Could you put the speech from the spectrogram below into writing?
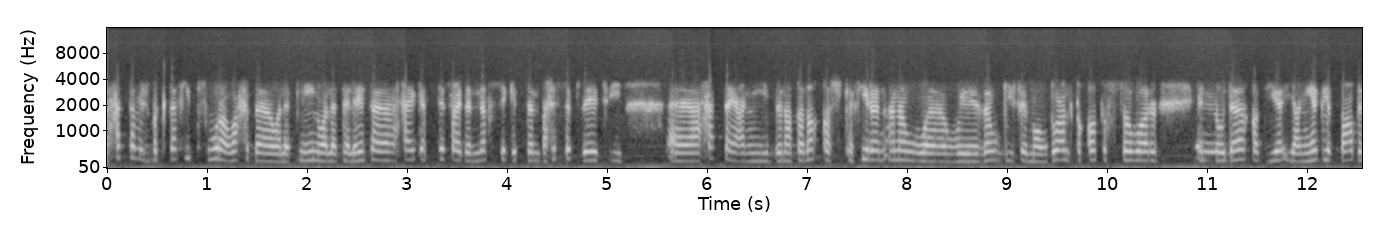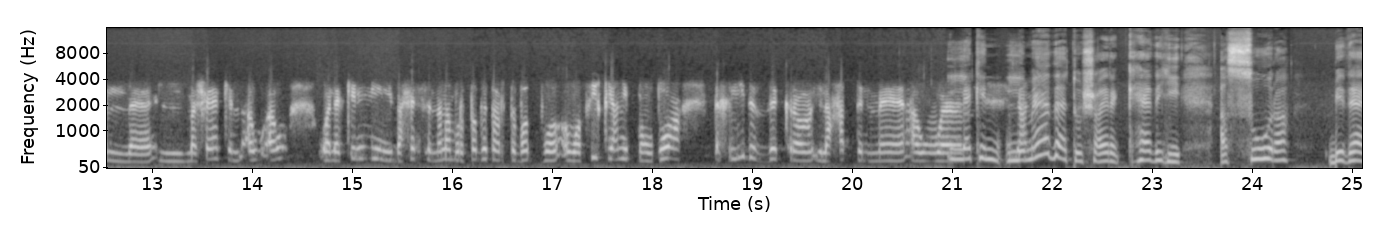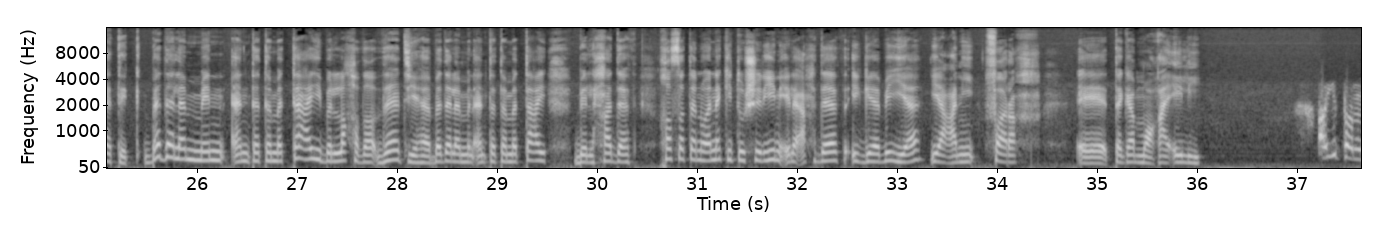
حتى مش بكتفي بصورة واحدة ولا اثنين ولا ثلاثة حاجة بتسعد النفس جدا بحس بذاتي. حتى يعني بنتناقش كثيرا أنا وزوجي في موضوع التقاط الصور إنه ده قد يعني يجلب بعض المشاكل أو أو ولكني بحس إن أنا مرتبطة ارتباط وثيق يعني بموضوع تخليد الذكرى إلى حد ما أو لكن يعني لماذا تشعرك هذه الصورة بذاتك. بدلا من أن تتمتعي باللحظة ذاتها بدلا من أن تتمتعي بالحدث خاصة وأنك تشيرين إلى أحداث إيجابية يعني فرح تجمع عائلي. أيضا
